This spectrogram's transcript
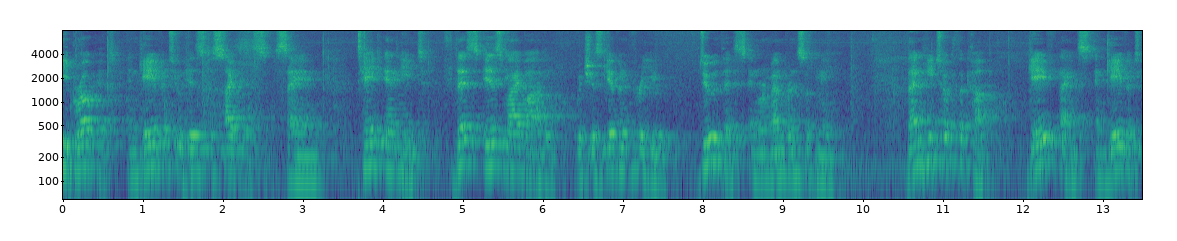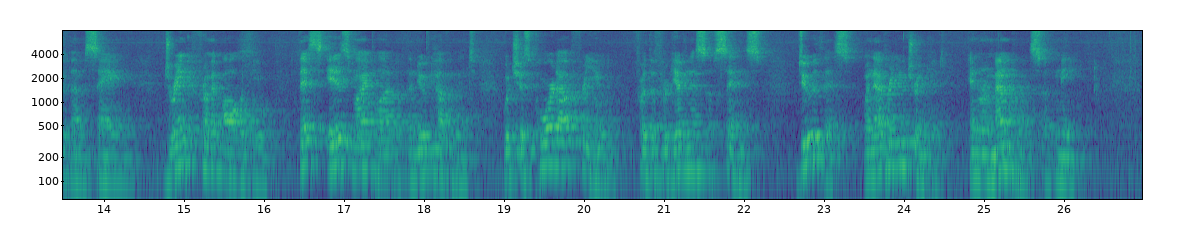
He broke it and gave it to his disciples, saying, Take and eat. This is my body, which is given for you. Do this in remembrance of me. Then he took the cup, gave thanks, and gave it to them, saying, Drink from it, all of you. This is my blood of the new covenant, which is poured out for you for the forgiveness of sins. Do this whenever you drink it in remembrance of me.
